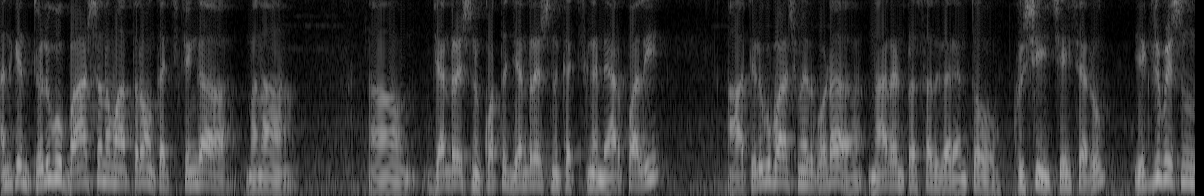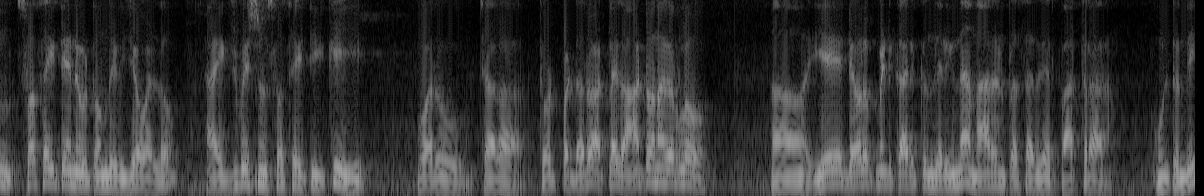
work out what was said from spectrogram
అందుకని తెలుగు భాషను మాత్రం ఖచ్చితంగా మన జనరేషన్ కొత్త జనరేషన్ ఖచ్చితంగా నేర్పాలి. ఆ తెలుగు భాష మీద కూడా నారాయణ ప్రసాద్ గారు ఎంతో కృషి చేశారు. ఎగ్జిబిషన్ సొసైటీ అని ఒకటి ఉంది విజయవాడలో. ఆ ఎగ్జిబిషన్ సొసైటీకి వారు చాలా తోడ్పడ్డారు. అట్లాగే ఆటోనగర్లో నగర్లో ఏ డెవలప్మెంట్ కార్యక్రమం జరిగినా నారాయణ ప్రసాద్ గారి పాత్ర ఉంటుంది.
